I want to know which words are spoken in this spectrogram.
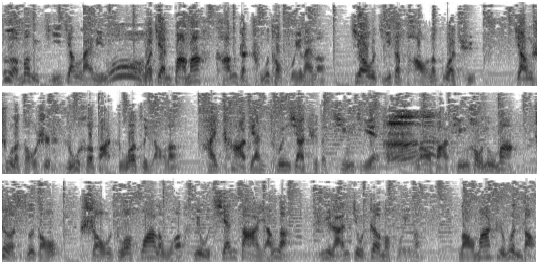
噩梦即将来临。我见爸妈扛着锄头回来了，焦急的跑了过去，讲述了狗是如何把镯子咬了。还差点吞下去的情节，老爸听后怒骂：“这死狗，手镯花了我六千大洋啊，居然就这么毁了！”老妈质问道：“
